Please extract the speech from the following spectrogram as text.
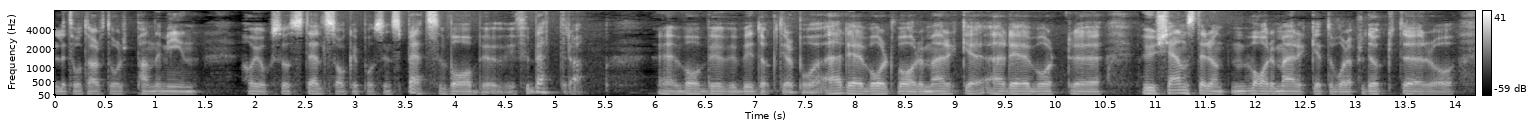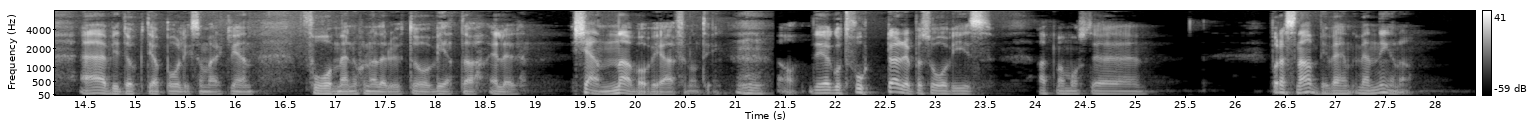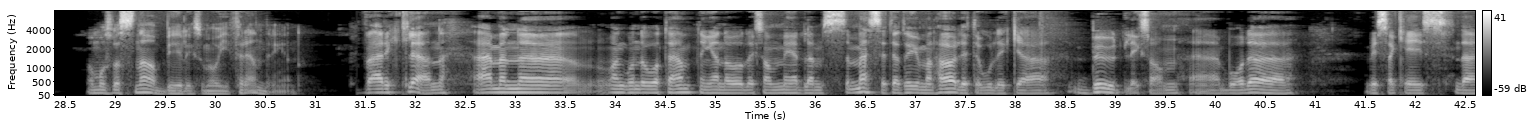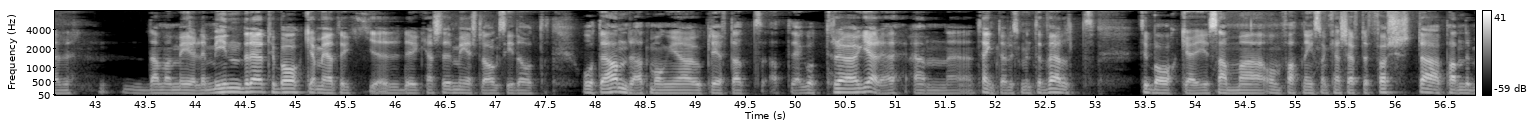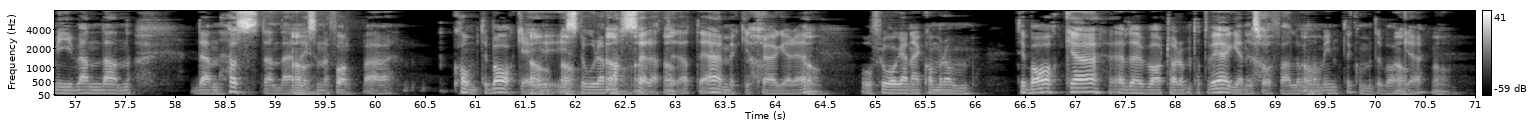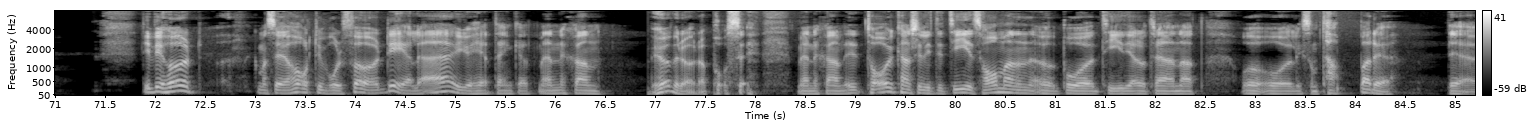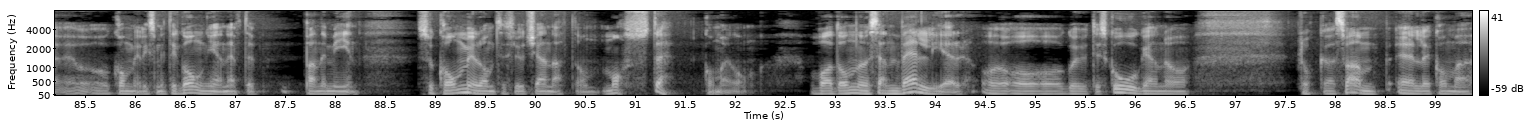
eller två och ett halvt års pandemin har ju också ställt saker på sin spets. Vad behöver vi förbättra? Eh, vad behöver vi bli duktigare på? Är det vårt varumärke? Är det vårt, eh, hur känns det runt varumärket och våra produkter? Och är vi duktiga på att liksom verkligen få människorna där ute att veta eller känna vad vi är för någonting? Mm. Ja, det har gått fortare på så vis att man måste vara snabb i vändningarna. Man måste vara snabb i, liksom, i förändringen. Verkligen. Nej men uh, angående återhämtningen och liksom medlemsmässigt. Jag tycker man hör lite olika bud liksom. Uh, både vissa case där, där man mer eller mindre är tillbaka. Men jag tycker det kanske är mer slagsida åt, åt det andra. Att många har upplevt att, att det har gått trögare än uh, tänkt. Det har liksom inte vält tillbaka i samma omfattning som kanske efter första pandemivändan den hösten där ja. liksom när folk bara kom tillbaka ja, i, i ja, stora massor. att, att det är mycket trögare. Och frågan är, kommer de tillbaka eller vart har de tagit vägen i så fall om de inte kommer tillbaka? Det vi hör, kan man säga, har till vår fördel är ju helt enkelt att människan behöver röra på sig. Människan, det tar ju kanske lite tid, så har man eh, på tidigare och tränat och, och liksom tappade det och kommer liksom inte igång igen efter pandemin så kommer ju de till slut känna att de måste komma igång. vad de sen väljer att gå ut i skogen och plocka svamp eller komma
